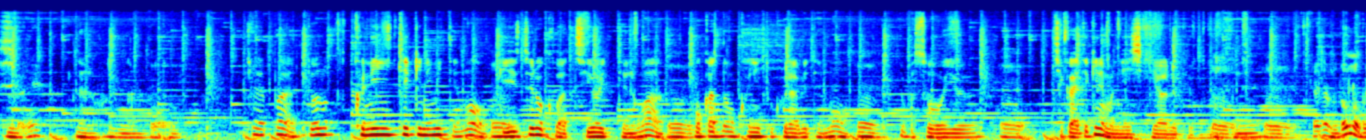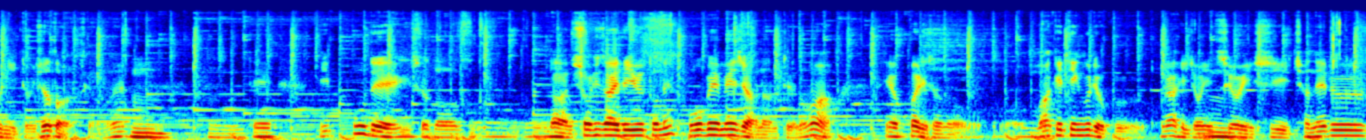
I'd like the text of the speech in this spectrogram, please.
すよね。なるほどなるほど。やっぱりどの国的に見てもうん。技術力は強いっていうのは、うん。他の国と比べてもうん。やっぱそういううん。世界的にも認識があるということうんですね。うん、それでもどの国に行っても一緒だと思うんですけどね。うん。うん。で一方でその、まあ、消費財で言うとね欧米メジャーなんていうのはやっぱりそのマーケティング力が非常に強いし、チャンネル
